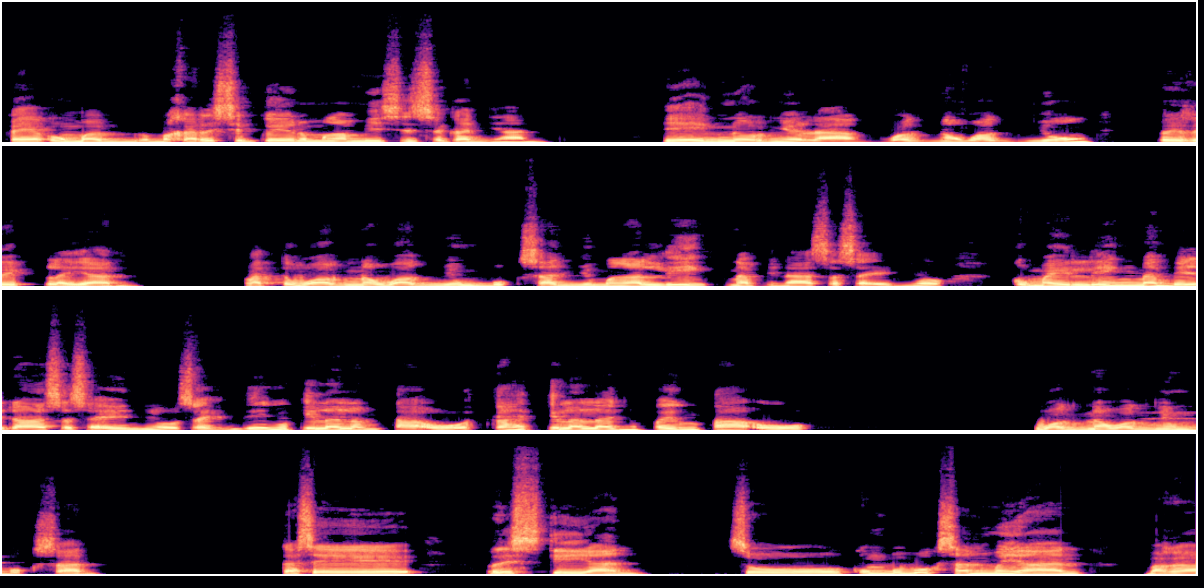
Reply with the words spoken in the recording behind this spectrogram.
Kaya kung mag, makareceive kayo ng mga message sa ganyan, i-ignore nyo lang. Wag na wag nyong re-replyan. At wag na wag nyong buksan yung mga link na binasa sa inyo. Kung may link na binasa sa inyo sa hindi nyo kilalang tao at kahit kilala nyo pa yung tao, wag na wag nyong buksan. Kasi risky yan. So, kung bubuksan mo yan, baka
